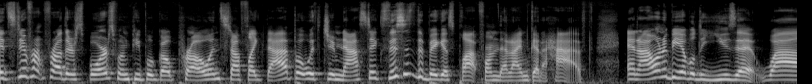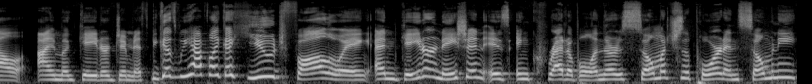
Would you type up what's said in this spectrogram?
it's different for other sports when people go pro and stuff like that. But with gymnastics, this is the biggest platform that I'm going to have. And I want to be able to use it while I'm a Gator gymnast because we have like a huge following and Gator Nation is incredible. And there's so much support and so many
